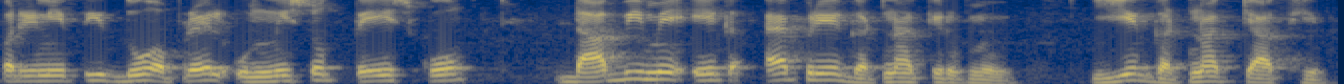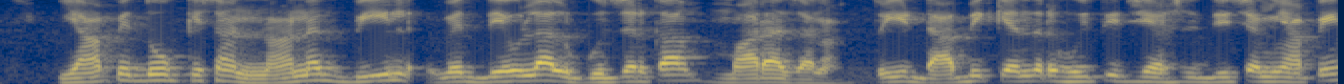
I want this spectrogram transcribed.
परिणति 2 अप्रैल 1923 को डाबी में एक अप्रिय घटना के रूप में हुई। ये घटना क्या थी? यहाँ पे दो किसान, नानक बील व देवलाल गुजर का मारा जाना। तो ये डाबी के अंदर हुई थी जिसे हम यहाँ पे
